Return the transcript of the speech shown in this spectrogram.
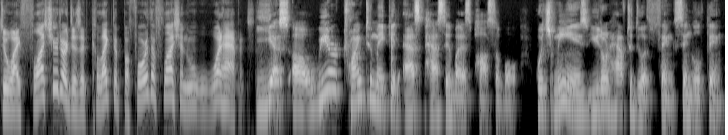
do I flush it or does it collect it before the flush and what happens? Yes, uh, we are trying to make it as passive as possible, which means you don't have to do a thing, single thing.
